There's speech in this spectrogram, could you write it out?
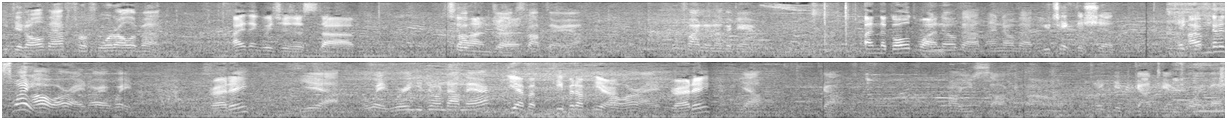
He did all that for a four dollar bet. I think we should just stop. Stop, 200. Yeah, stop there. Yeah. We'll find another game. And the gold one. I know that. I know that. You take this shit. Take I'm this gonna swipe. Oh, all right. All right. Wait. Ready? Yeah. Oh, wait. Where are you doing down there? Yeah, but keep it up here. Oh, all right. Ready? Yeah. Go. Oh, you suck. Oh. Take your goddamn toy back.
